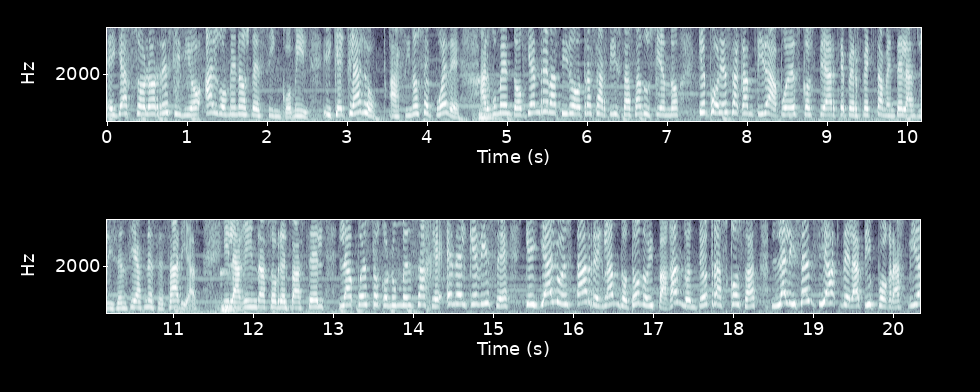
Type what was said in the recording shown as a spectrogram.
ella solo recibió algo menos de 5.000 y que claro, así no se puede. Argumento que han rebatido otras artistas aduciendo que por esa cantidad puedes costearte perfectamente las licencias necesarias. Y la guinda sobre el pastel la ha puesto con un mensaje en el que dice que ya lo está arreglando todo y pagando, entre otras cosas, la licencia de la tipografía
